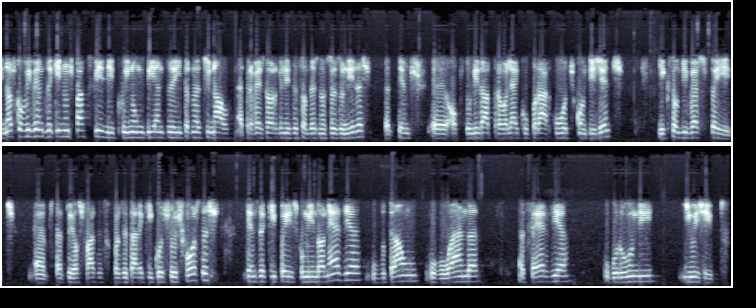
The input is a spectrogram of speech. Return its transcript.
Sim, nós convivemos aqui num espaço físico e num ambiente internacional através da Organização das Nações Unidas. Temos uh, oportunidade de trabalhar e cooperar com outros contingentes e que são diversos países. Uh, portanto, eles fazem-se representar aqui com as suas forças. Temos aqui países como a Indonésia, o Butão, o Ruanda, a Sérvia, o Burundi e o Egito.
